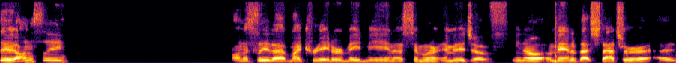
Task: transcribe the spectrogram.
Dude, honestly, honestly, that my creator made me in a similar image of, you know, a man of that stature. I,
